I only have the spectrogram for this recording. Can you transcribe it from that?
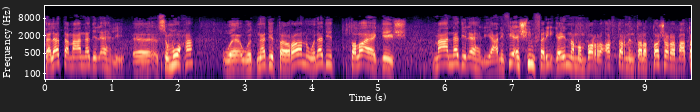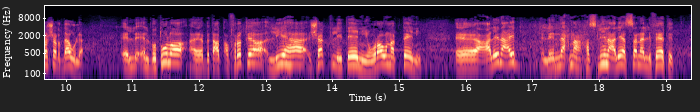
ثلاثة مع النادي الاهلي آه، سموحة ونادي الطيران ونادي طلائع الجيش مع النادي الاهلي. يعني في 20 فريق جاي لنا من بره أكتر من 13 14 دولة. ال- البطولة آه، بتاعت افريقيا ليها شكل تاني ورونق تاني. آه، علينا عيب لأن إحنا حاصلين عليها السنة اللي فاتت. آه، آه،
